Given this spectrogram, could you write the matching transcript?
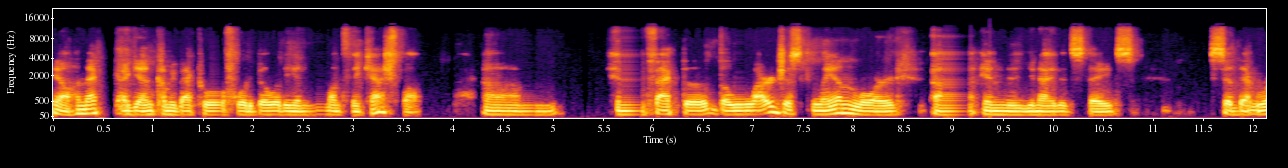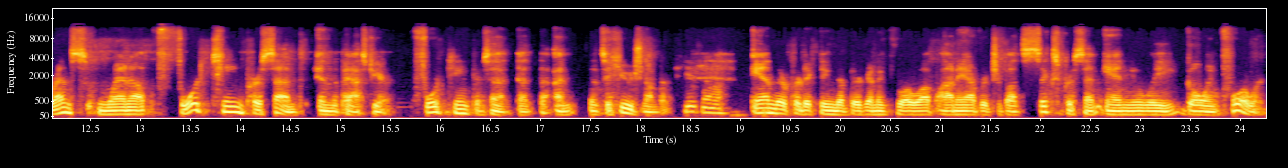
You know, and that again, coming back to affordability and monthly cash flow. Um, in fact, the, the largest landlord uh, in the United States said that rents went up 14% in the past year. 14%. That, that, that's a huge number. huge number. And they're predicting that they're going to grow up on average about 6% annually going forward.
